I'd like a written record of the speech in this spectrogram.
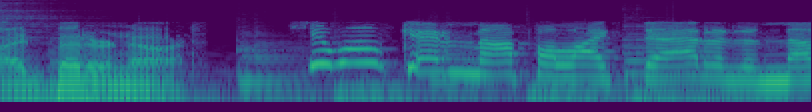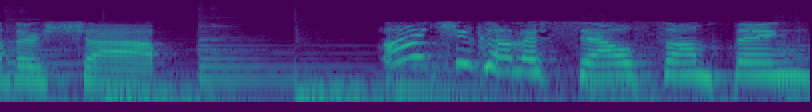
I'd better not. You won't get an apple like that at another shop. Aren't you gonna sell something?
